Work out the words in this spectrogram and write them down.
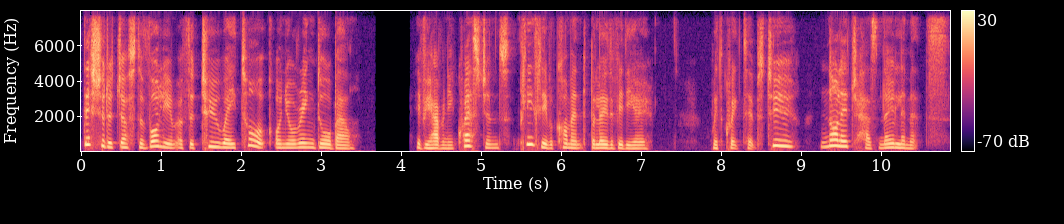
This should adjust the volume of the two-way talk on your Ring doorbell. If you have any questions, please leave a comment below the video. With Quick Tips To, knowledge has no limits.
